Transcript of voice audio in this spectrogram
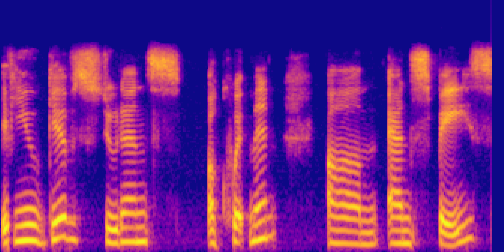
if you give students equipment um, and space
